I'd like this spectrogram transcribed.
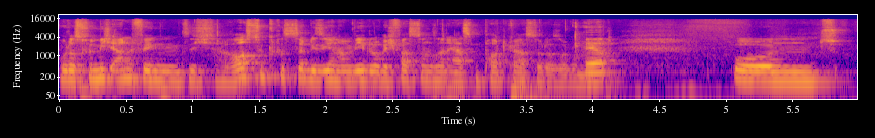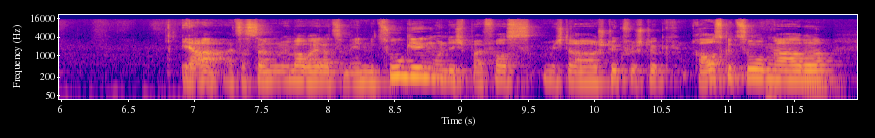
wo das für mich anfing, sich herauszukristallisieren, haben wir, glaube ich, fast unseren ersten Podcast oder so gemacht. Ja. Und ja, als es dann immer weiter zum Ende zuging und ich bei Voss mich da Stück für Stück rausgezogen habe, mhm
